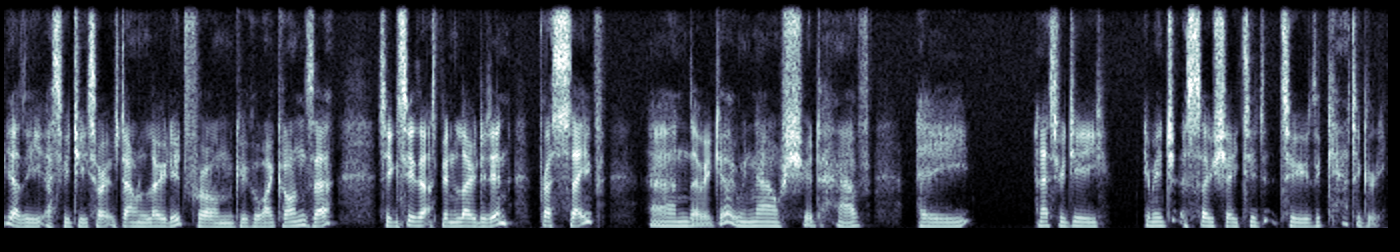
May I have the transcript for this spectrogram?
yeah, the SVG, sorry, it was downloaded from Google Icons there. So you can see that's been loaded in. Press save, and there we go. We now should have a an SVG image associated to the category.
